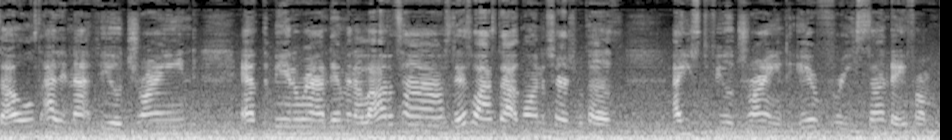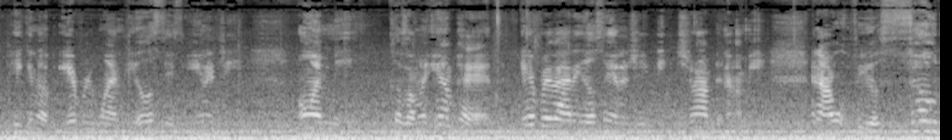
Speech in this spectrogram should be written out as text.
souls. I did not feel drained after being around them. And a lot of times, that's why I stopped going to church because I used to feel drained every Sunday from picking up everyone else's energy on me. Because I'm an empath. Everybody else's energy be jumping on me. And I would feel so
